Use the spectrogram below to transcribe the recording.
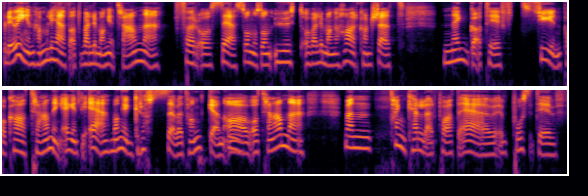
For det er jo ingen hemmelighet at veldig mange trener for å se sånn og sånn ut, og veldig mange har kanskje et negativt syn på hva trening egentlig er. Mange grøsser ved tanken av å trene. Men tenk heller på at det er positiv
